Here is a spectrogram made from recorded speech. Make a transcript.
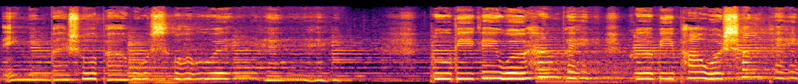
你明白说吧无所谓，不必给我安慰，何必怕我伤悲？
